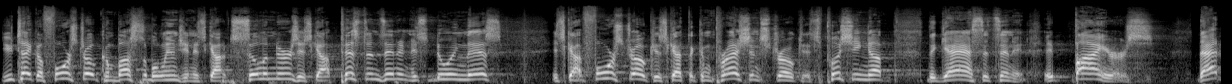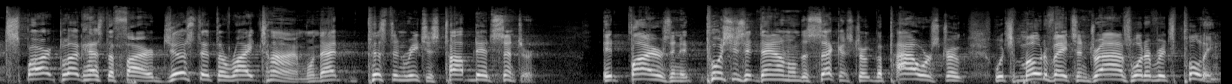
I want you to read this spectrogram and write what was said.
You take a four stroke combustible engine, it's got cylinders, it's got pistons in it, and it's doing this. It's got four stroke, it's got the compression stroke, it's pushing up the gas that's in it. It fires. That spark plug has to fire just at the right time when that piston reaches top dead center. It fires and it pushes it down on the second stroke, the power stroke, which motivates and drives whatever it's pulling.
